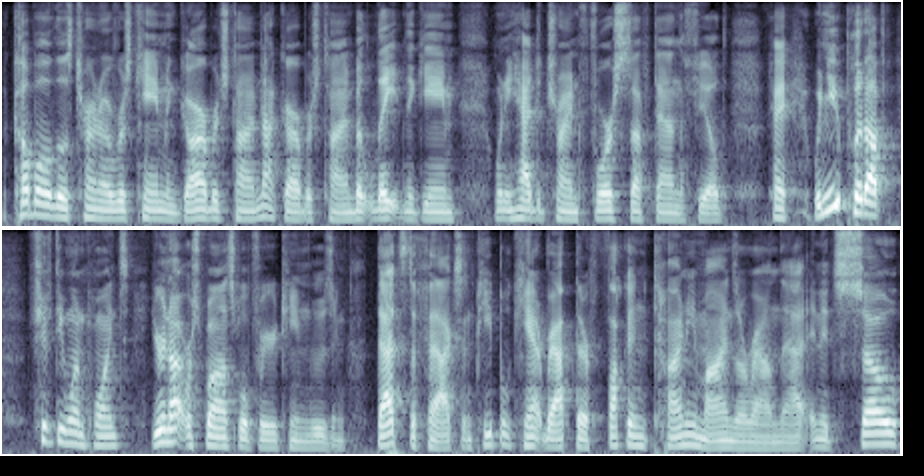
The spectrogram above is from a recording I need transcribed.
A couple of those turnovers came in garbage time, not garbage time, but late in the game when he had to try and force stuff down the field. Okay, when you put up 51 points, you're not responsible for your team losing. That's the facts, and people can't wrap their fucking tiny minds around that, and it's so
